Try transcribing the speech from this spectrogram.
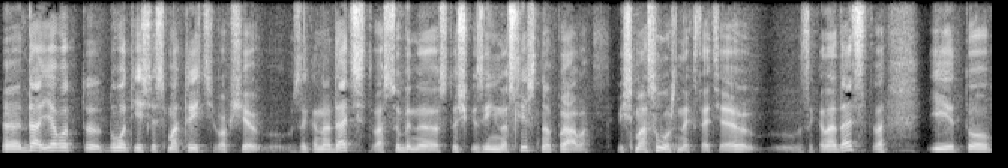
Э, да, я вот, э, ну вот если смотреть вообще законодательство, особенно с точки зрения наследственного права, весьма сложное, кстати, э, законодательство, и то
